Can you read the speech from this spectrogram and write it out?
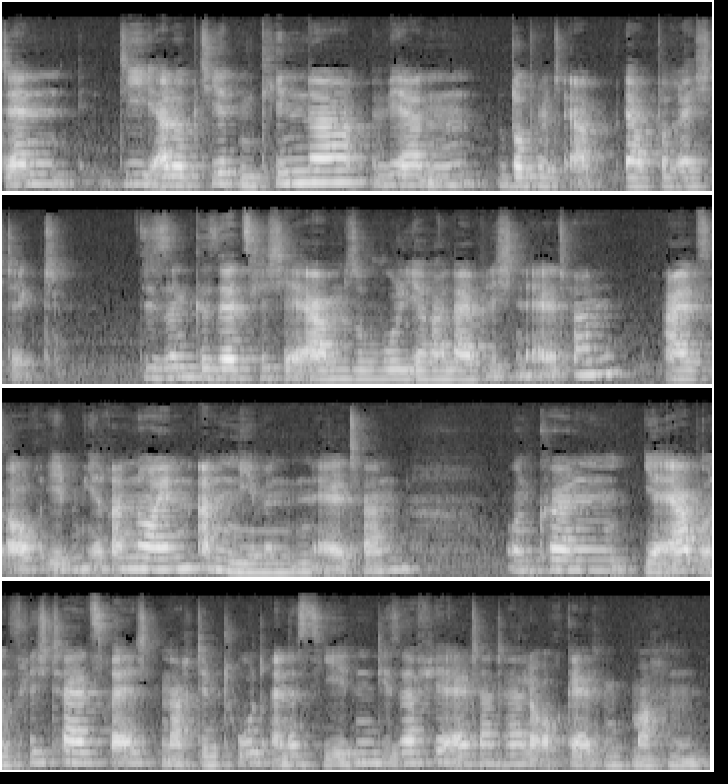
Denn die adoptierten Kinder werden doppelt erbberechtigt. Sie sind gesetzliche Erben sowohl ihrer leiblichen Eltern als auch eben ihrer neuen annehmenden Eltern und können ihr Erb- und Pflichtteilsrecht nach dem Tod eines jeden dieser vier Elternteile auch geltend machen.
